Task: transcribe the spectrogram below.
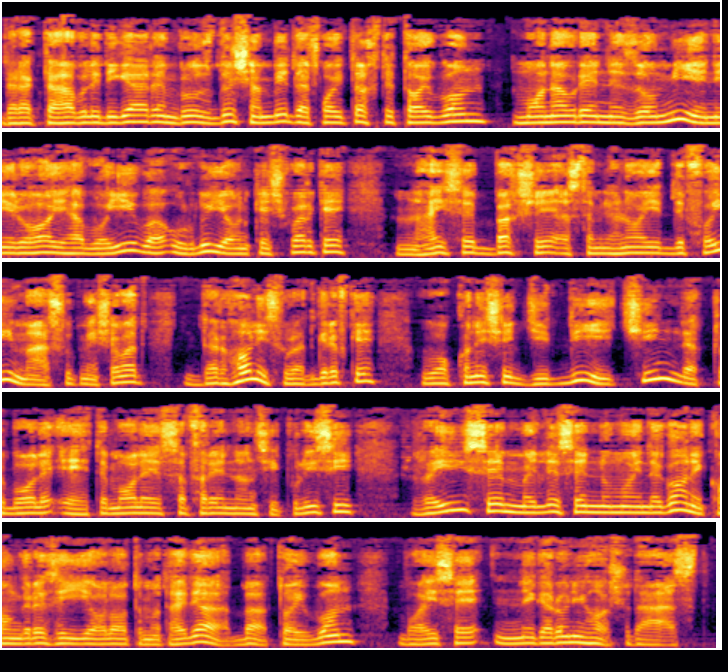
در یک تحول دیگر امروز دوشنبه در پایتخت تایوان مانور نظامی نیروهای هوایی و اردوی آن کشور که من حیث بخش از تمرینهای دفاعی محسوب می شود در حالی صورت گرفت که واکنش جدی چین در قبال احتمال سفر نانسی پولیسی رئیس مجلس نمایندگان کنگرس ایالات متحده به تایوان باعث نگرانی ها شده است.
